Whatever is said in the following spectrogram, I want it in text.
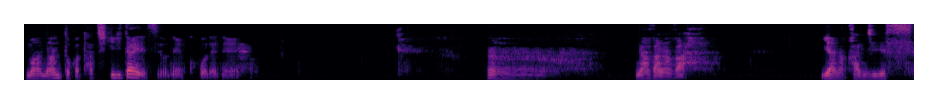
まあ、なんとか断ち切りたいですよね、ここでね。うーん、なかなか。嫌な感じです。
